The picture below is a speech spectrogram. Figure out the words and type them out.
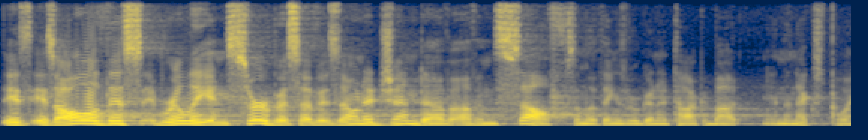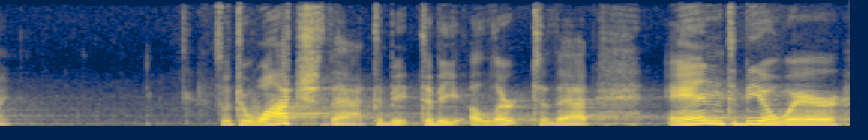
Is, is all of this really in service of his own agenda, of, of himself? Some of the things we're going to talk about in the next point. So, to watch that, to be, to be alert to that, and to be aware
